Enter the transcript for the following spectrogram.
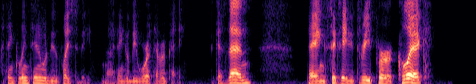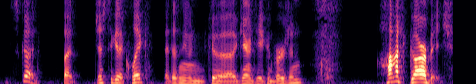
I think LinkedIn would be the place to be. And I think it would be worth every penny. Because then paying 683 per click, it's good. But just to get a click, that doesn't even uh, guarantee a conversion. Hot garbage.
